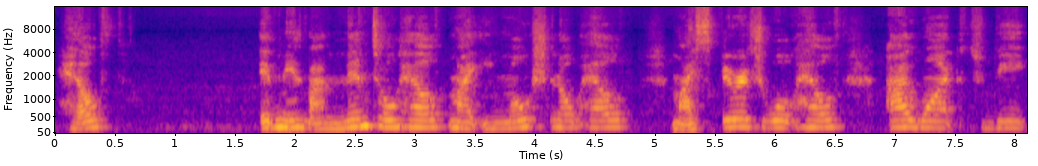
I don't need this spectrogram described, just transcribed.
health. It means my mental health, my emotional health, my spiritual health. I want to be,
